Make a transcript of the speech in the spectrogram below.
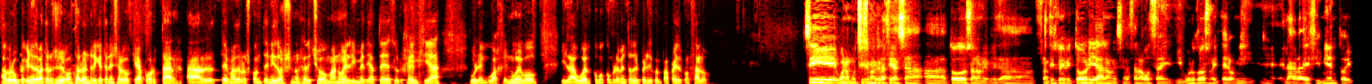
abro un pequeño debate. No sé si Gonzalo, Enrique, tenéis algo que aportar al tema de los contenidos. Nos ha dicho Manuel, inmediatez, urgencia, un lenguaje nuevo y la web como complemento del periódico en papel. Gonzalo. Sí, bueno, muchísimas gracias a, todos, a la Universidad Francisco de Vitoria, a la Universidad de Zaragoza y, Burgos. Reitero mi, eh, el agradecimiento y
